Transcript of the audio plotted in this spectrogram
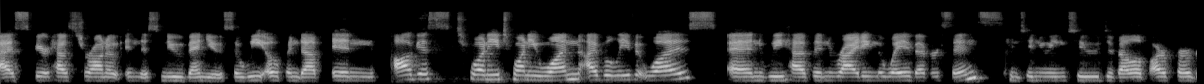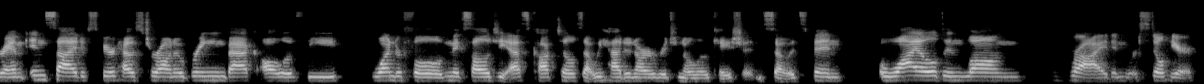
as SpiritHouse Toronto in this new venue. So we opened up in August 2021, I believe it was, and we have been riding the wave ever since, continuing to develop our program inside of SpiritHouse Toronto, bringing back all of the wonderful mixology s cocktails that we had in our original location. So it's been a wild and long ride and we're still here.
